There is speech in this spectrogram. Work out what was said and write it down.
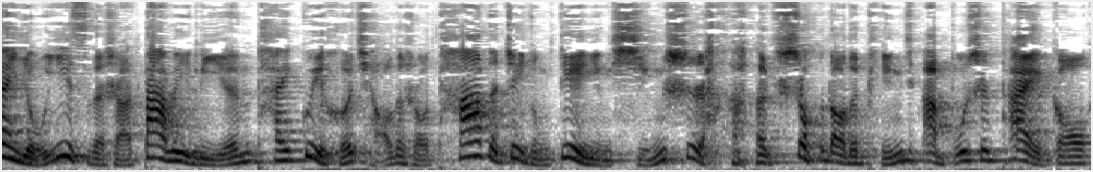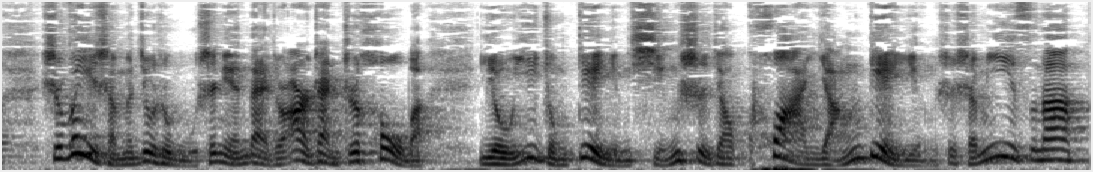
但有意思的是啊，大卫·李恩拍《桂河桥》的时候，他的这种电影形式啊，受到的评价不是太高。是为什么？就是五十年代，就是二战之后吧，有一种电影形式叫跨洋电影，是什么意思呢？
